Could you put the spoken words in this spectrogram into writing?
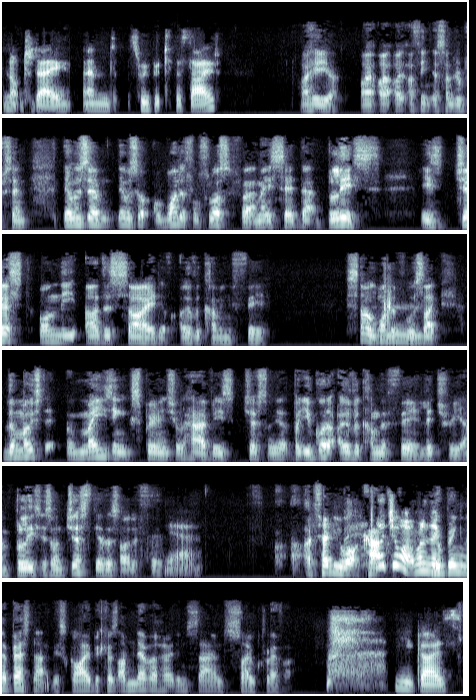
not today and sweep it to the side. I hear you i i, I think that's 100% there was um there was a, a wonderful philosopher and they said that bliss is just on the other side of overcoming fear. So wonderful. Mm. it's like the most amazing experience you'll have is just on the but you've got to overcome the fear literally and bliss is on just the other side of fear. Yeah. I tell you what, Kat, what do you want? One of the... You're bringing the best out of this guy because I've never heard him sound so clever. You guys,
